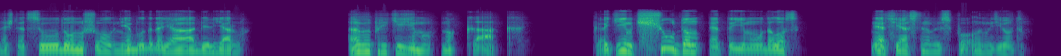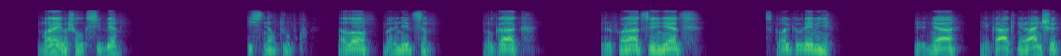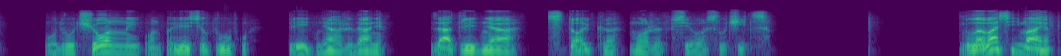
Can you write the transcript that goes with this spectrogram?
Значит, отсюда он ушел не благодаря бильяру, а вопреки ему. Но как? Каким чудом это ему удалось? Нет, я становлюсь полным идиотом. Морей вошел к себе и снял трубку. — Алло, больница. Ну как? Перфорации нет. Сколько времени? Три дня? Никак, не раньше. Удрученный он повесил трубку. Три дня ожидания. За три дня столько может всего случиться. Глава седьмая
